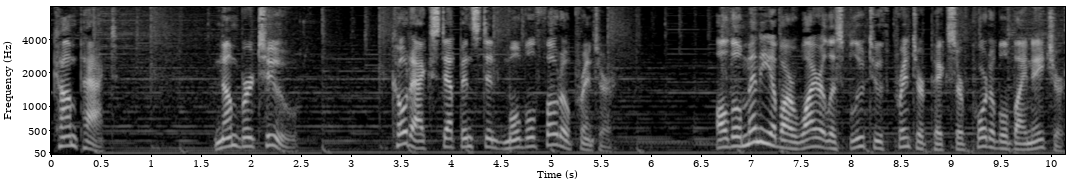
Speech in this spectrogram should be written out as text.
Compact. Number 2. Kodak Step Instant Mobile Photo Printer. Although many of our wireless Bluetooth printer picks are portable by nature,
